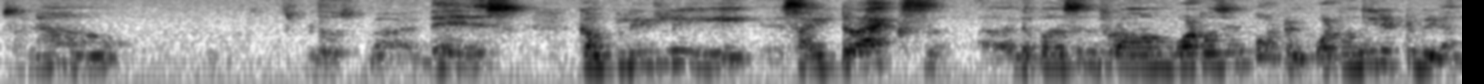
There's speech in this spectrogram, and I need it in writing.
So now, those uh, this completely sidetracks uh, the person from what was important, what was needed to be done.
